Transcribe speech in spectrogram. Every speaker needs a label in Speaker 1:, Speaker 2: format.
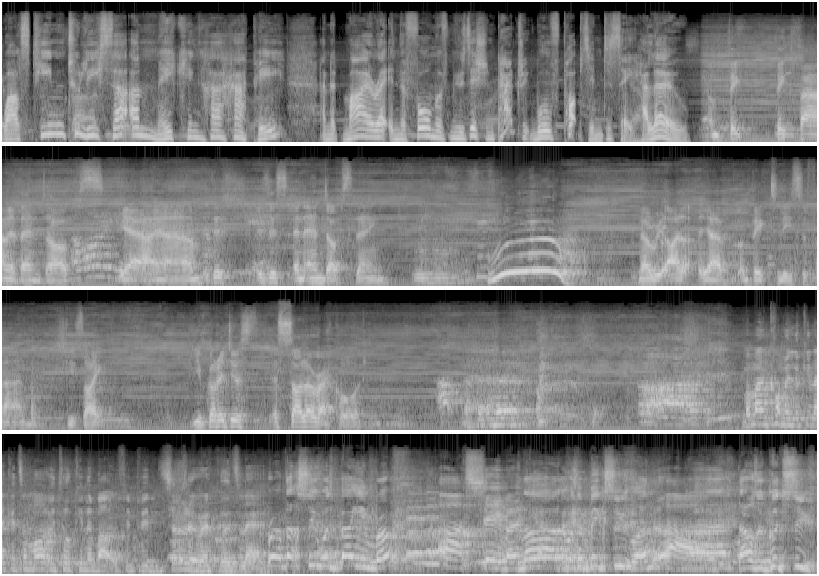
Speaker 1: whilst Team Tulisa are making her happy. An admirer in the form of musician Patrick Wolf pops in to say hello.
Speaker 2: I'm a big, big fan of N-Dubz. Oh, yeah. yeah. I am. Is this, is this an N-Dubz thing? Mm-hmm. Woo! No, we, I, yeah, I'm a big Tulisa fan. She's like, you've got to do a, a solo record.
Speaker 3: My man coming looking like a tomato talking about flipping solo records, like.
Speaker 4: Bro, that suit was banging, bro.
Speaker 3: Ah, oh, shame, man.
Speaker 4: No, that was a big suit, man. Ah. that was a good suit.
